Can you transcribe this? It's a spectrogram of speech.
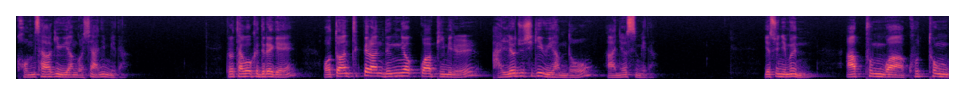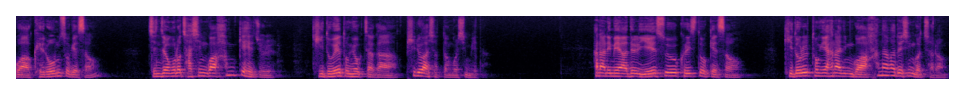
검사하기 위한 것이 아닙니다. 그렇다고 그들에게 어떠한 특별한 능력과 비밀을 알려주시기 위함도 아니었습니다. 예수님은 아픔과 고통과 괴로움 속에서 진정으로 자신과 함께 해줄 기도의 동역자가 필요하셨던 것입니다. 하나님의 아들 예수 그리스도께서 기도를 통해 하나님과 하나가 되신 것처럼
